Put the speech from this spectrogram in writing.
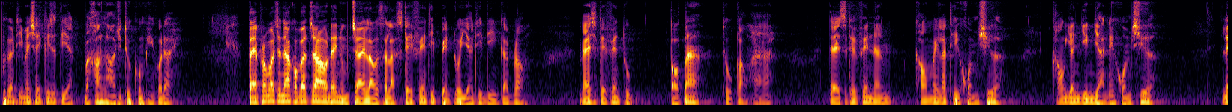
เพื่อนที่ไม่ใช่คริสเตียนบางครั้งเราอาจจะถูกข่มเหงก็ได้ แต่พระวจนะของพระเจ้าได้หนุนใจเราสลัดสเตเฟนที่เป็นตัวอย่างที่ดีกับเรา แม้สเตเฟนถูก ต่อต้านถูกกล่าวหา แต่สเตเฟนนั้นเขาไม่ละทิ้งความเชื่อ เขายังยืนหยัดในความเชื่อ และ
